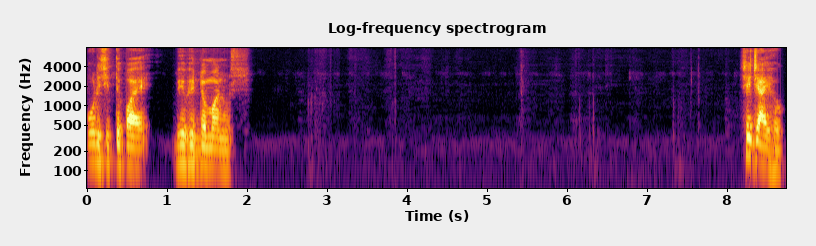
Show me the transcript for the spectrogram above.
পরিচিত পায় বিভিন্ন মানুষ। সে যাই হোক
